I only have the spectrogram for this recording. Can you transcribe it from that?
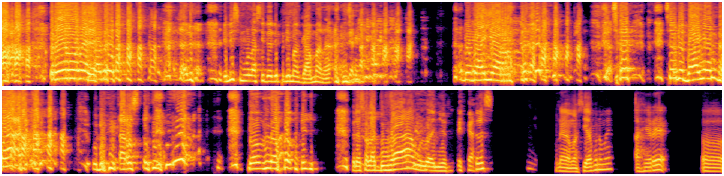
Real. Aduh. Aduh, Ini simulasi dari Primagama, nak. udah bayar. saya, saya udah bayar, Pak. udah minta restu. Goblok. Udah sholat duha mulu anjir. Terus Nah, masih apa namanya? Akhirnya eh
